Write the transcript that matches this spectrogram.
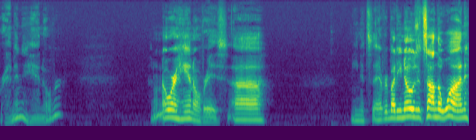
Bremen, Hanover. I don't know where Hanover is. Uh, I mean, it's everybody knows it's on the one.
